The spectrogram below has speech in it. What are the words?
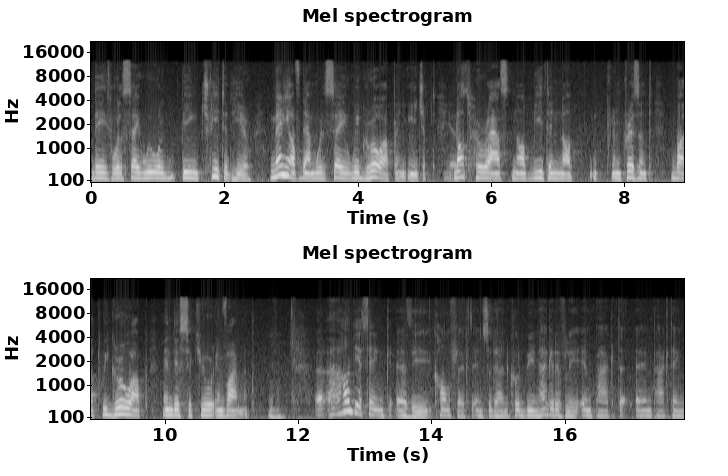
They will say, we will being treated here. Many of them will say, we grow up in Egypt, Yes. not harassed, not beaten, not imprisoned, but we grow up in this secure environment. Uh, how do you think uh, the conflict in Sudan could be negatively impact, impacting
